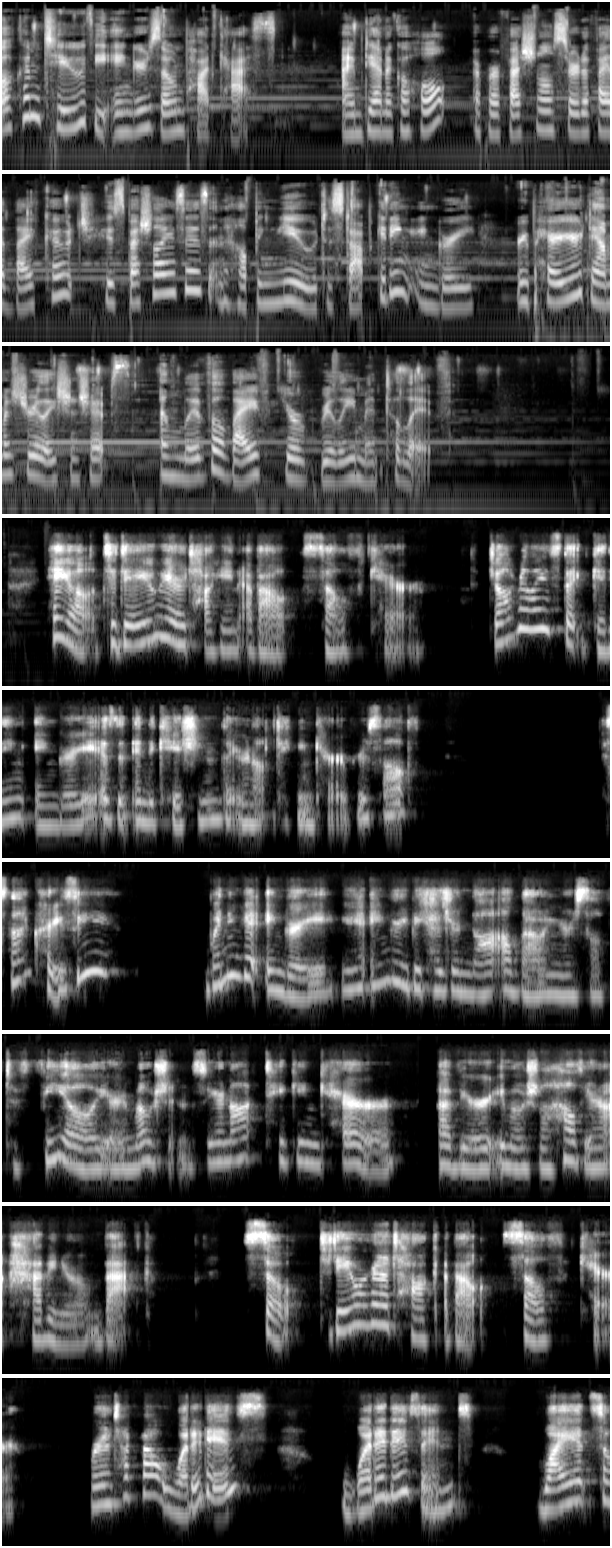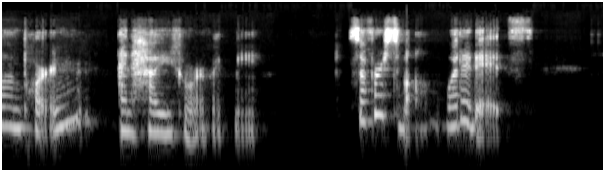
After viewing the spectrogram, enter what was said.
Welcome to the Anger Zone podcast. I'm Danika Holt, a professional certified life coach who specializes in helping you to stop getting angry, repair your damaged relationships, and live the life you're really meant to live. Hey, y'all. Today we are talking about self care. Do y'all realize that getting angry is an indication that you're not taking care of yourself? Isn't that crazy? When you get angry, you get angry because you're not allowing yourself to feel your emotions. So you're not taking care of your emotional health. You're not having your own back. So today we're going to talk about self care. We're going to talk about what it is, what it isn't, why it's so important, and how you can work with me. So, first of all, what it is.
